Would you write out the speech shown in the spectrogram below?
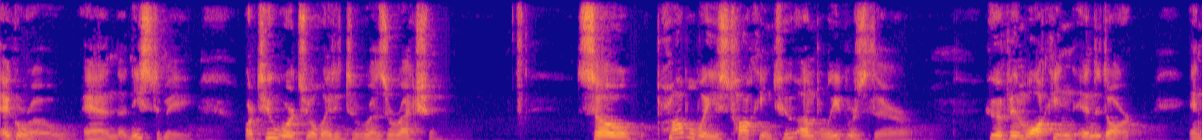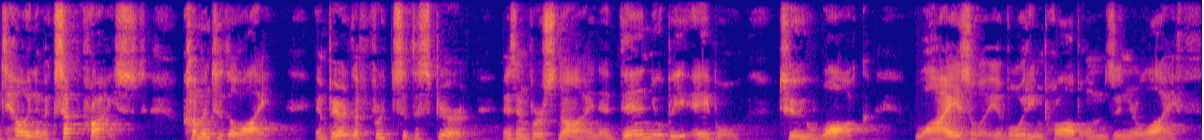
egeiro and anistemi, are two words related to resurrection. So, probably he's talking to unbelievers there who have been walking in the dark and telling them, accept Christ, come into the light, and bear the fruits of the Spirit, as in verse 9, and then you'll be able to walk wisely, avoiding problems in your life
